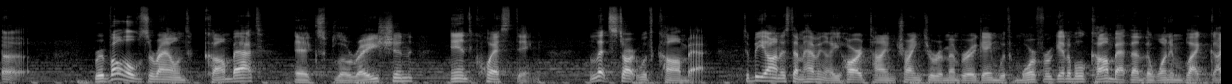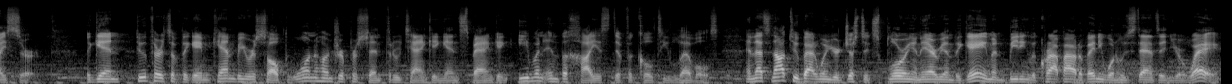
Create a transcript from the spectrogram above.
uh, revolves around combat, exploration, and questing. Let's start with combat. To be honest, I'm having a hard time trying to remember a game with more forgettable combat than the one in Black Geyser. Again, two-thirds of the game can be resolved 100% through tanking and spanking, even in the highest difficulty levels. And that's not too bad when you're just exploring an area in the game and beating the crap out of anyone who stands in your way.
